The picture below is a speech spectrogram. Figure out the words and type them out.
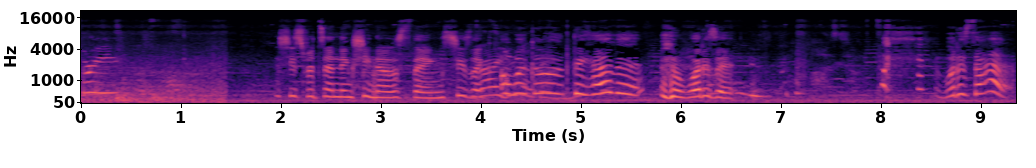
three. She's pretending she knows things. She's like, oh my god, they have it. what is it? what is that?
